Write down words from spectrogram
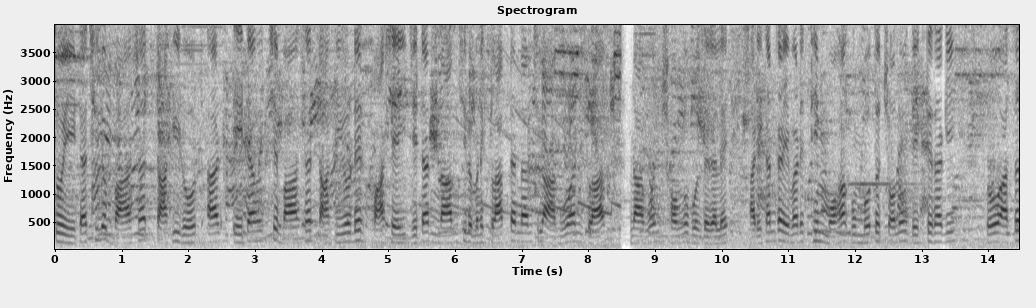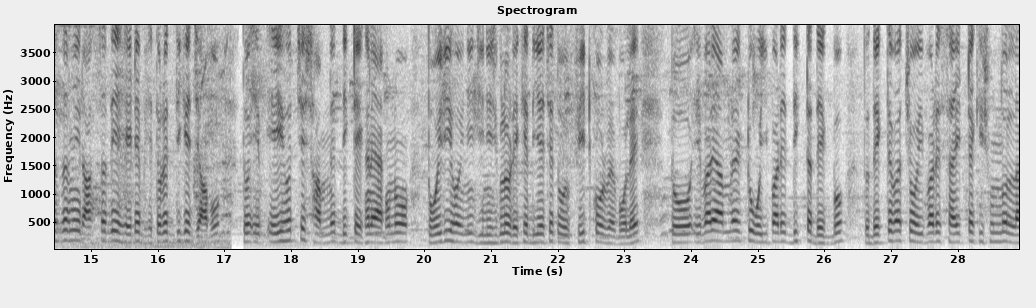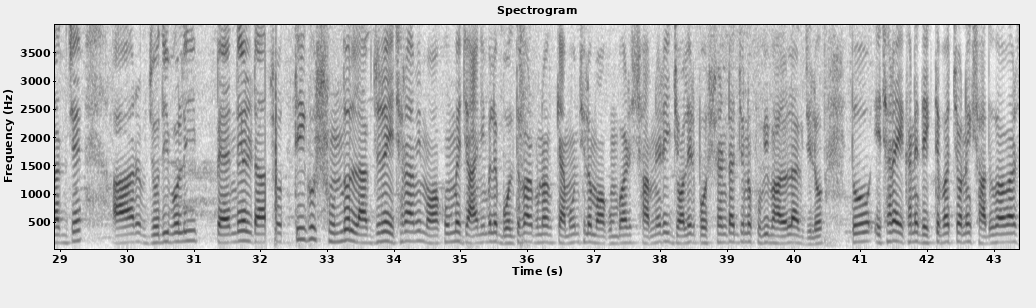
তো এটা ছিল বাসার টাকি রোড আর এটা হচ্ছে বাসার টাকি রোডের পাশেই যেটার নাম ছিল মানে ক্লাবটার নাম ছিল আগুয়ান ক্লাব না আগুয়ান সংঘ বলতে গেলে। আর এখানকার এবারের থিম মহাকুম্ভ। তো চলো দেখতে থাকি। তো আস্তে আস্তে আমি রাস্তা দিয়ে হেঁটে ভেতরের দিকে যাব। তো এই হচ্ছে সামনের দিকটা। এখানে এখনও তৈরি হয়নি, জিনিসগুলো রেখে দিয়েছে, তো ফিট করবে বলে। তো এবারে আমরা একটু ওই পারের দিকটা দেখব। তো দেখতে পাচ্ছ ওই পারের সাইডটা কি সুন্দর লাগছে। আর যদি বলি প্যান্ডেলটা সত্যিই খুব সুন্দর লাগছিল। এছাড়া আমি মহাকুম্ভে যাইনি বলে বলতে পারব না কেমন ছিল মহাকুম্ভ। আর সামনের এই জলের পোর্শনটার জন্য খুবই ভালো লাগছিল। তো এছাড়া এখানে দেখতে পাচ্ছ অনেক সাধু বাবার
